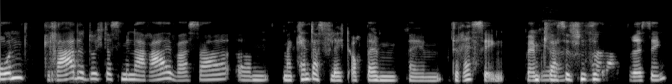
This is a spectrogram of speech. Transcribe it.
und gerade durch das Mineralwasser, ähm, man kennt das vielleicht auch beim, beim Dressing, beim klassischen ja. Salatdressing,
